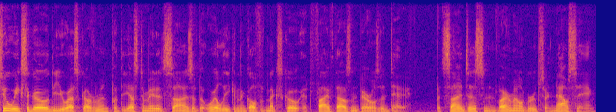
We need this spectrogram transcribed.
Two weeks ago, the U.S. government put the estimated size of the oil leak in the Gulf of Mexico at 5,000 barrels a day. But scientists and environmental groups are now saying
